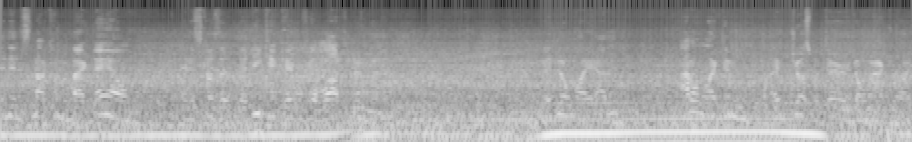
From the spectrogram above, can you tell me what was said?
and then it's not coming back down, and it's because that, that detent cable's got a lot to do with it. They don't like I, I don't like them adjustment there. It don't act right.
